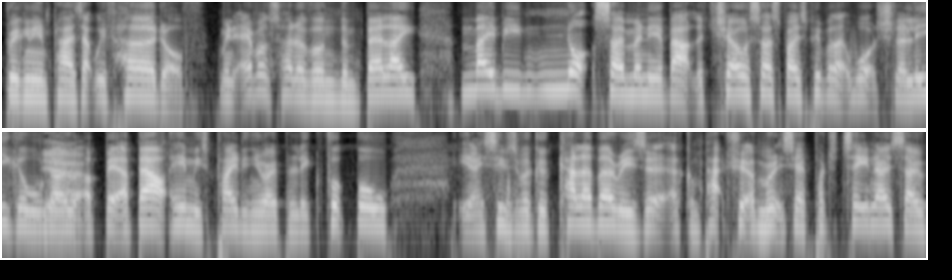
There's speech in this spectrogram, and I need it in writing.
bringing in players that we've heard of. I mean, everyone's heard of Ndombele. Maybe not so many about Lo Celso. I suppose people that watch La Liga will know a bit about him. He's played in Europa League football. You know, he seems have a good caliber. He's a, a compatriot of Mauricio Pochettino. So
